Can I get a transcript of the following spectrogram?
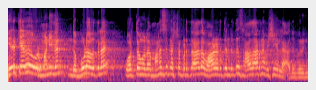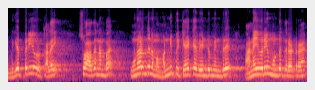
இயற்கையாகவே ஒரு மனிதன் இந்த பூலோகத்தில் ஒருத்தவங்கள மனசு கஷ்டப்படுத்தாத வாழறதுன்றது சாதாரண விஷயம் இல்லை. அது மிகப்பெரிய ஒரு கலை. ஸோ அதை நம்ம உணர்ந்து நம்ம மன்னிப்பு கேட்க வேண்டும் என்று அனைவரையும் ஒன்று திரட்டுறேன்.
